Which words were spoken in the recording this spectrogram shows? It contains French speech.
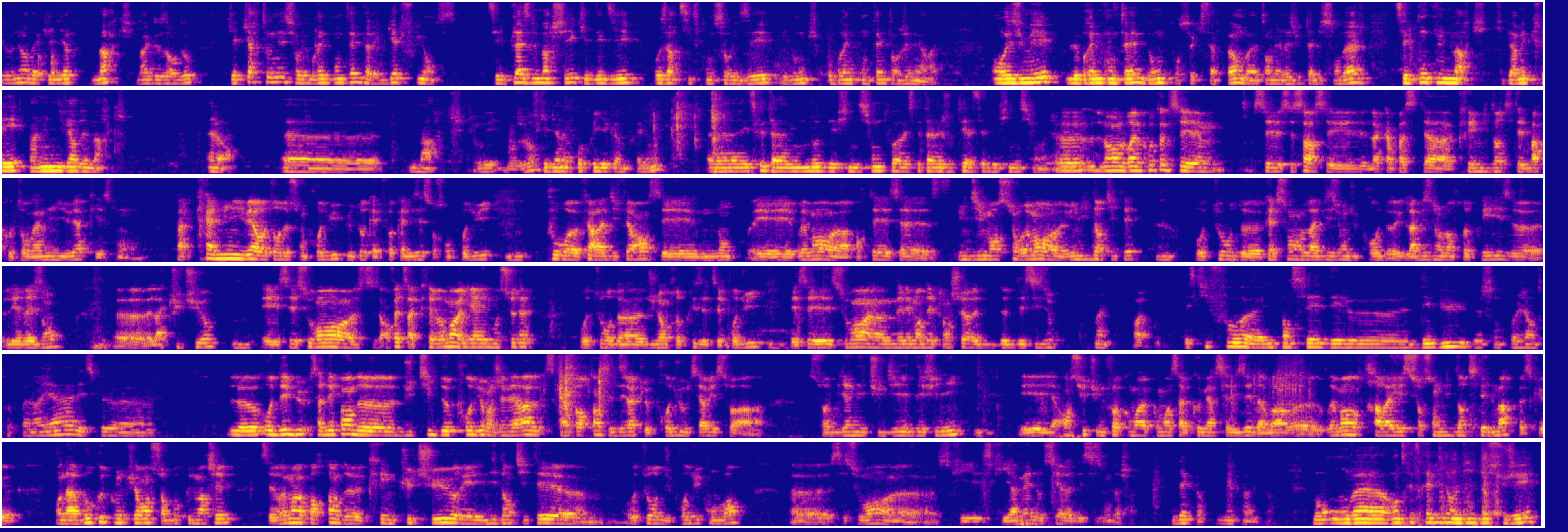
J'ai l'honneur d'accueillir Marc, Marc de Zordo, qui a cartonné sur le brain content avec Getfluence. C'est une place de marché qui est dédiée aux articles sponsorisés et donc au brain content en général. En résumé, le brain content, donc pour ceux qui ne savent pas, on va attendre les résultats du sondage, c'est le contenu de marque qui permet de créer un univers de marque. Alors, euh, Marc, oui, bonjour. ce qui est bien approprié comme prénom. Euh, est-ce que tu as une autre définition, toi? Est-ce que tu as ajouté à cette définition euh, Dans le brand content, c'est ça, c'est la capacité à créer une identité de marque autour d'un univers qui est son. Enfin, créer un univers autour de son produit plutôt qu'être focalisé sur son produit mhm. pour euh, faire la différence et, non, et vraiment apporter une dimension, vraiment une identité mhm. autour de quelles sont la vision du produit, la vision de l'entreprise, les raisons, la culture. Et c'est souvent, en fait, ça crée vraiment un lien émotionnel autour d'une entreprise et de ses produits. Et c'est souvent un élément déclencheur de décision. Voilà. Est-ce qu'il faut euh, y penser dès le début de son projet entrepreneurial? Est-ce que euh, le, au début, ça dépend de, du type de produit en général. Ce qui est important, c'est déjà que le produit ou le service soit, soit bien étudié, défini. Et ensuite, une fois qu'on va commencer à le commercialiser, d'avoir euh, vraiment travaillé sur son identité de marque parce qu'on a beaucoup de concurrence sur beaucoup de marchés c'est vraiment important de créer une culture et une identité euh, autour du produit qu'on vend. Euh, c'est souvent ce, qui, amène aussi à la décision d'achat. D'accord, d'accord, d'accord. Bon, on va rentrer très vite dans le vif du sujet.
